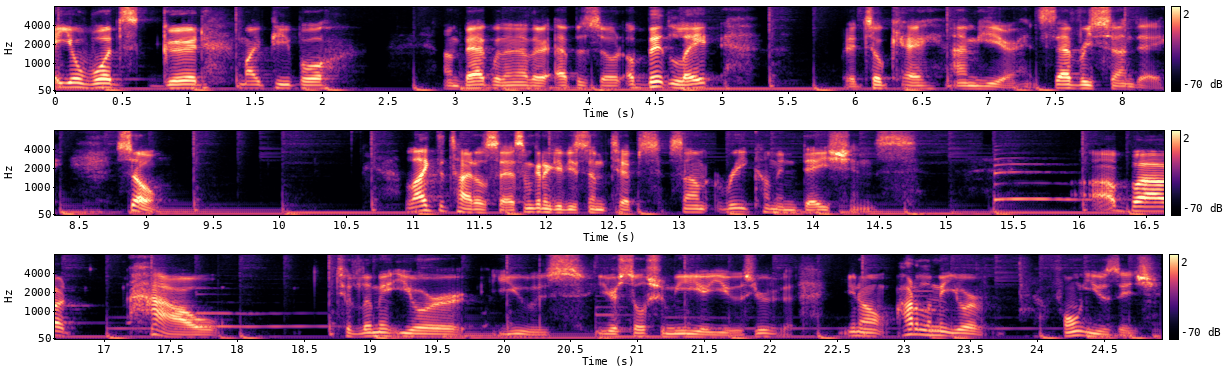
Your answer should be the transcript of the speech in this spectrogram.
Hey, yo, what's good, my people? I'm back with another episode. A bit late, but it's okay. I'm here. It's every Sunday. So, like the title says, I'm going to give you some tips, some recommendations about how to limit your use, your social media use, your you know, how to limit your phone usage,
